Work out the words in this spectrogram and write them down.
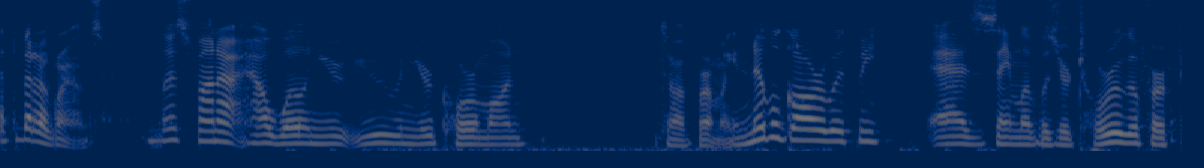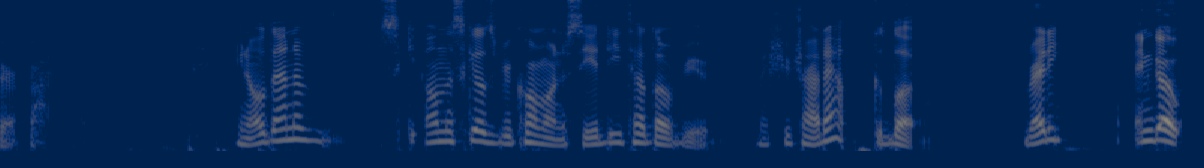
at the battlegrounds. Let's find out how well you you and your Coromon. So I've brought my Nibblegar with me as the same level as your Toruga for a fair fight. You know, down on the skills of your Coromon to see a detailed overview. Make sure you try it out. Good luck. Ready? And go.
